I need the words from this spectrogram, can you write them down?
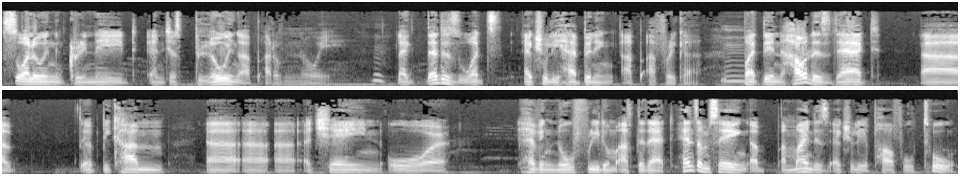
swallowing a grenade and just blowing up out of nowhere. Like that is what's actually happening up Africa. But then how does that uh, uh, become uh, uh, uh, a chain or having no freedom after that? Hence, I'm saying a, a mind is actually a powerful tool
